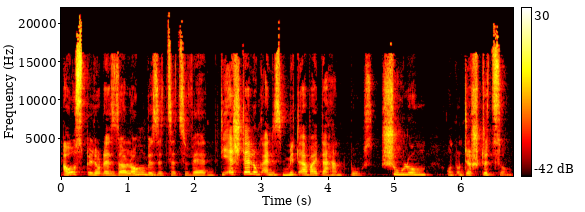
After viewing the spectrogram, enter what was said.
Ausbilder oder Salonbesitzer zu werden, die Erstellung eines Mitarbeiterhandbuchs, Schulung und Unterstützung.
